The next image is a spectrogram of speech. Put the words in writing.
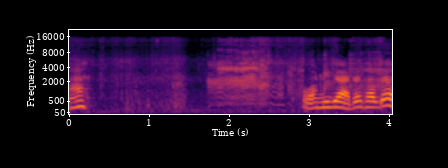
ฮะขออนุญาตด้วยครับเด้อ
